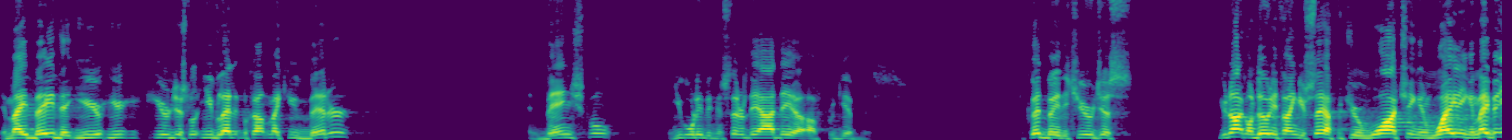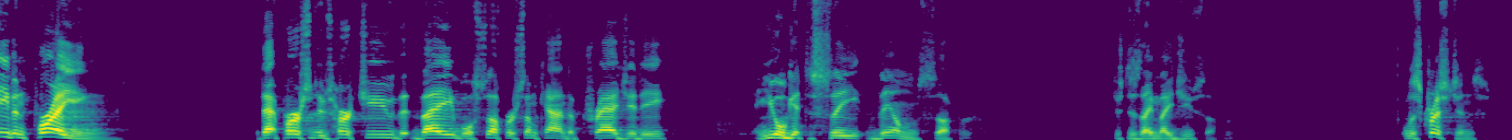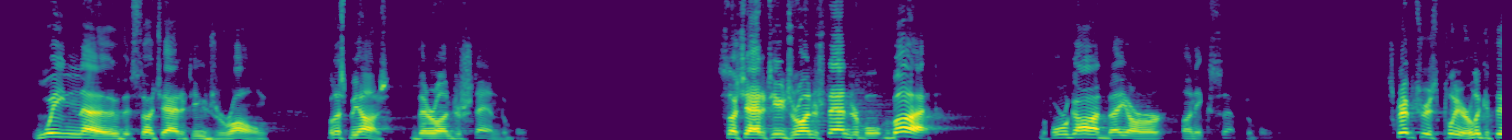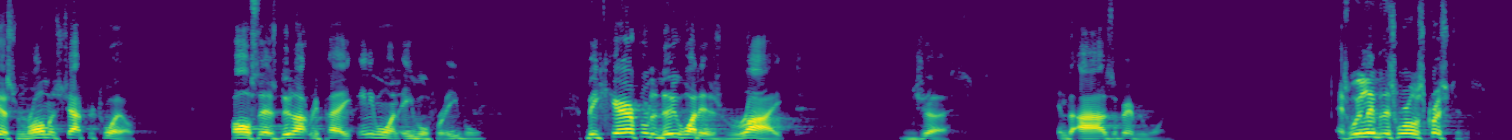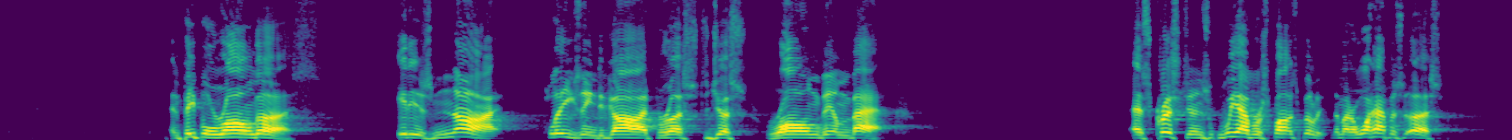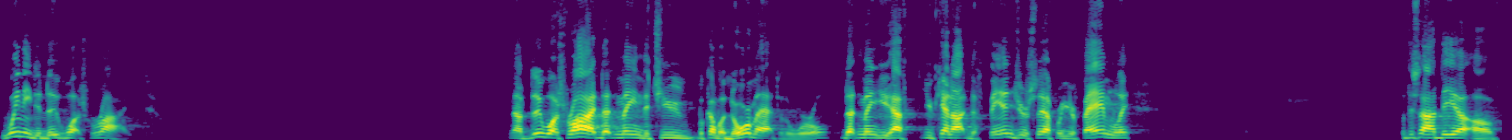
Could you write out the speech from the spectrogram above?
It may be that you, you, you're just, you've let it become, make you bitter and vengeful. And you won't even consider the idea of forgiveness. It could be that you're just, you're not going to do anything yourself, but you're watching and waiting and maybe even praying that that person who's hurt you, that they will suffer some kind of tragedy and you'll get to see them suffer just as they made you suffer. Well, as Christians, we know that such attitudes are wrong, but let's be honest, they're understandable. Such attitudes are understandable, but before God, they are unacceptable. Scripture is clear. Look at this from Romans chapter 12. Paul says, Do not repay anyone evil for evil, Be careful to do what is right, just in the eyes of everyone. As we live in this world as Christians, and people wrong us, it is not pleasing to God for us to just wrong them back. As Christians, we have a responsibility. No matter what happens to us, we need to do what's right. Now, to do what's right doesn't mean that you become a doormat to the world. Doesn't mean you have you cannot defend yourself or your family. But this idea of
